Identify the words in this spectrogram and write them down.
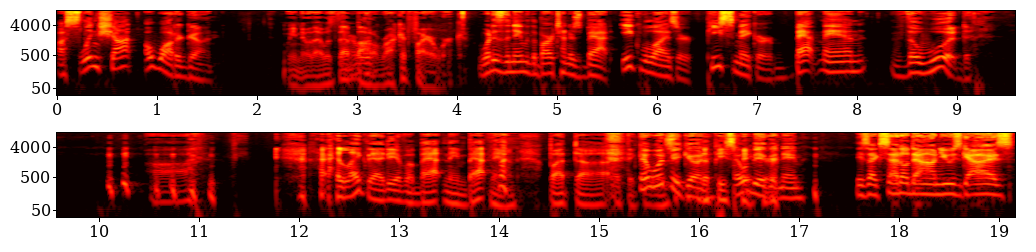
a slingshot, a water gun. We know that was that bottle rocket firework. What is the name of the bartender's bat? Equalizer, Peacemaker, Batman, The Wood. I like the idea of a bat named Batman, but uh, I think That it would be good. The That Peacemaker. would be a good name. He's like, settle down, you guys,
